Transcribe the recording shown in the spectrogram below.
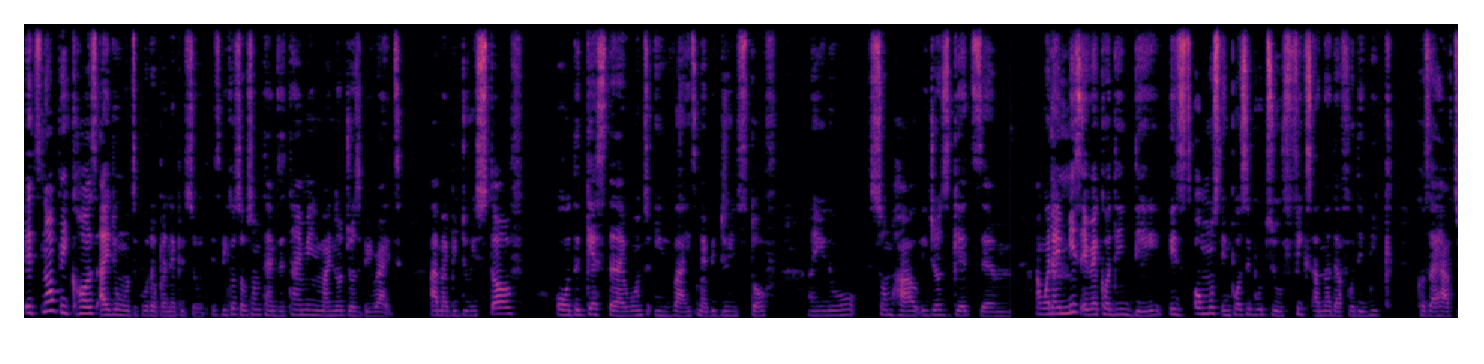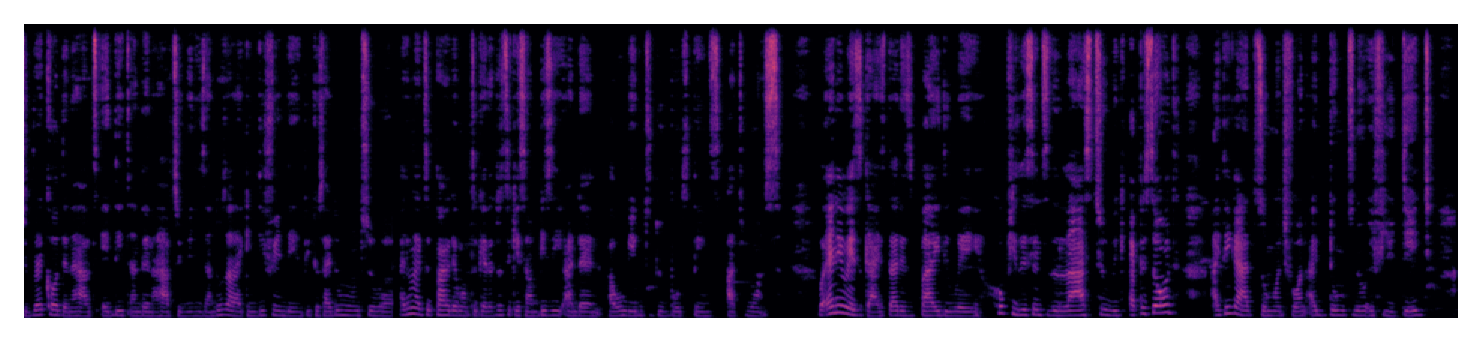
it's not because I don't want to put up an episode. It's because of sometimes the timing might not just be right. I might be doing stuff, or the guests that I want to invite might be doing stuff and you know somehow it just gets um and when I miss a recording day, it's almost impossible to fix another for the week because I have to record, then I have to edit, and then I have to release. And those are like in different days because I don't want to, uh, I don't like to pile them up together just in case I'm busy and then I won't be able to do both things at once. But, anyways, guys, that is by the way. Hope you listened to the last two week episode. I think I had so much fun. I don't know if you did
